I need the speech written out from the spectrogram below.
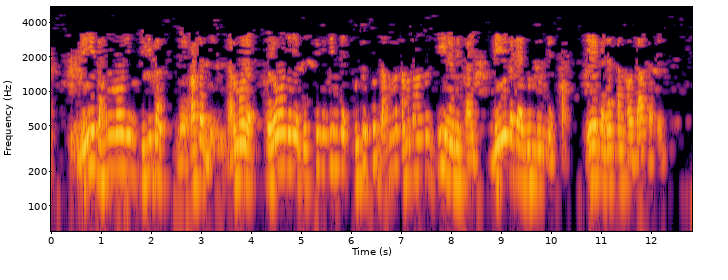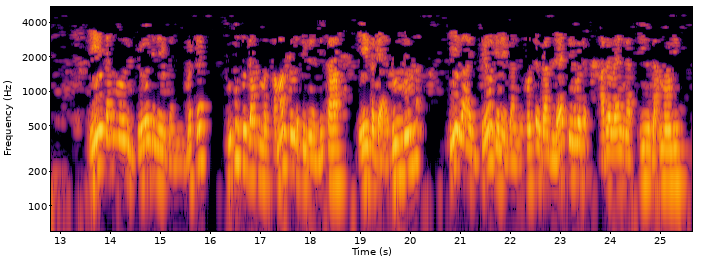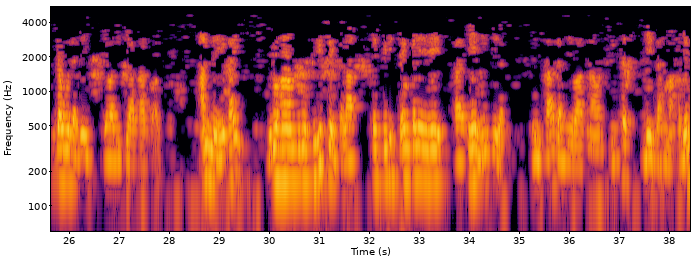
මේ ධර්ම වලින් පිළිගත් මේ රසනේ ධර්ම වල ප්‍රයෝජනේ බුද්ධ විදින්ට සුදුසු ධර්ම තම තමන් තුළ තියෙන නිසායි මේකට ඇඳුම් දුන්නේ ඒක නැත්තම් කවදාකවත් ඒ ධර්ම වලින් ප්‍රයෝජනේ ගැනීමට සුදුසු ධර්ම තමන් තුළ තියෙන නිසා ඒකට ඇඳුම් දුන්න ඒගායි ප්‍රයෝජනේ ගන්නකොට ගන්න ලෑස්ති වෙනකොට අර වැන් නැති ධර්ම වලින් උදව්ව ලැබෙයි ඒ වගේ කියාකාරකම්. අන්න ඒකයි බුදුහාමුදුරුවෝ පිළිස්සෙන් කළා. ඒ පිළිස්සෙන් කලේ ඒ නීතිය ඒ නිසා දැන් මේ වාසනාවන් පිට මේ ධර්ම අහගෙන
